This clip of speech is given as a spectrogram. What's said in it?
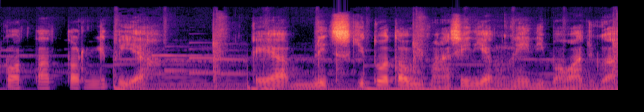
rotator gitu ya. Kayak blitz gitu atau gimana sih yang ini di bawah juga.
